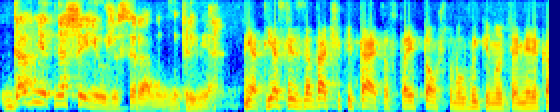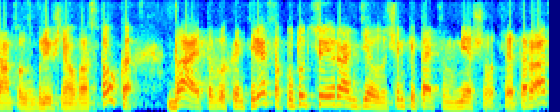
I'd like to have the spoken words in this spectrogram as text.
давние отношения уже с Ираном, например. Нет, если задача китайцев стоит в том, чтобы выкинуть американцев с Ближнего Востока, да, это в их интересах, но тут все Иран делает, зачем китайцам вмешиваться? Это раз.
